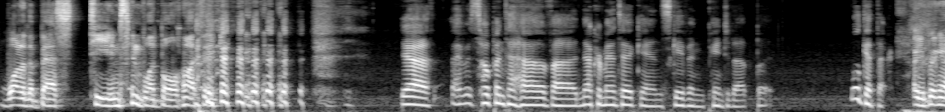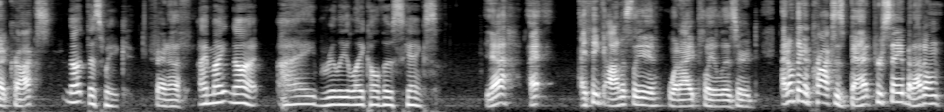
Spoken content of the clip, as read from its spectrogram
one of the best teams in Blood Bowl, I think. yeah, I was hoping to have uh, Necromantic and Skaven painted up, but we'll get there. Are you bringing up Krox? Not this week. Fair enough. I might not. I really like all those skinks. Yeah, I I think honestly, when I play Lizard, I don't think a Krox is bad per se, but I don't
